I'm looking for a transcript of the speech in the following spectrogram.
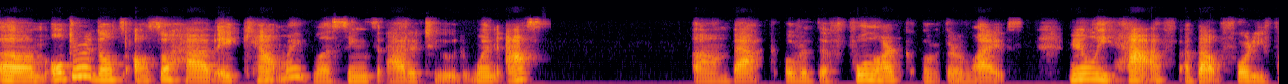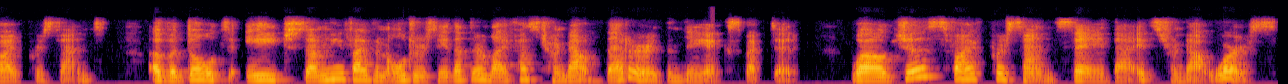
um, older adults also have a count my blessings attitude when asked um, back over the full arc of their lives. Nearly half, about 45%, of adults age 75 and older say that their life has turned out better than they expected, while just 5% say that it's turned out worse.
